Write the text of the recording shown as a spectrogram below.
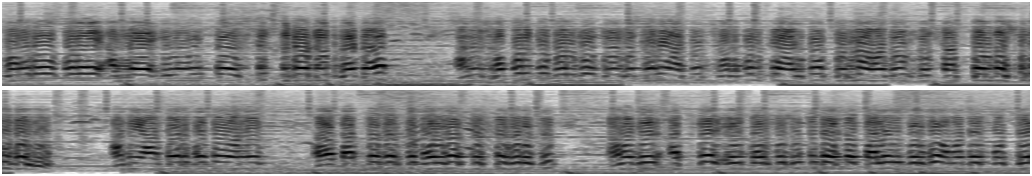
সংগ্রহ করে আমরা এই মুহূর্তে শিক্ষিত ঘটা আমি সকলকে বলব, যে যেখানে আছেন, সকলকে আসবার জন্য আমাদের এই কাজটা আমরা শুরু করব। আমি আসার পথে অনেক বাচ্চাদেরকে বলবার চেষ্টা করেছি। আমাদের আজকের এই কর্মসূচিটা আমরা পালন করব। আমাদের মধ্যে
